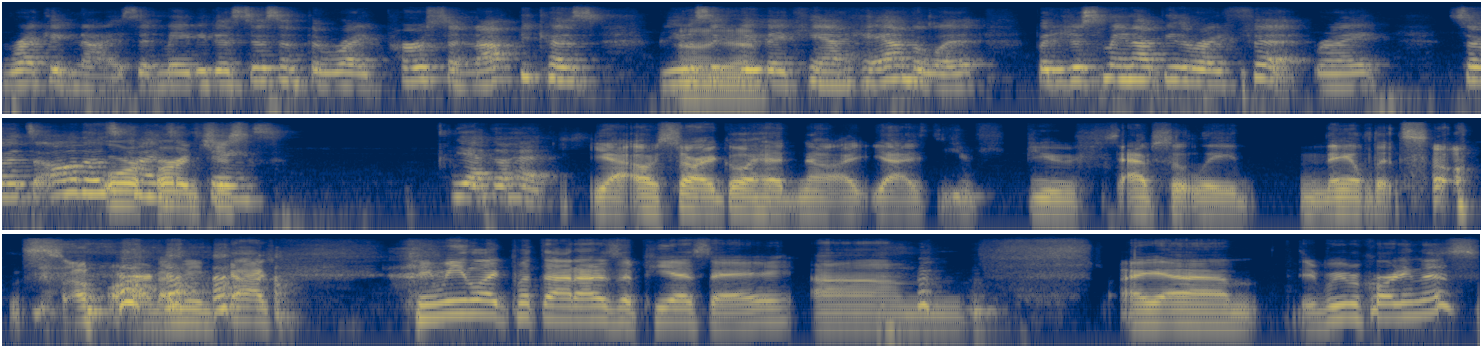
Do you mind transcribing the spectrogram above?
recognize that maybe this isn't the right person not because musically oh, yeah. they can't handle it but it just may not be the right fit right so it's all those or, kinds or of just, things yeah go ahead yeah oh sorry go ahead no I, yeah you you absolutely nailed it so so hard. I mean, gosh, can we like put that out as a PSA? Um, I um, did we recording this?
